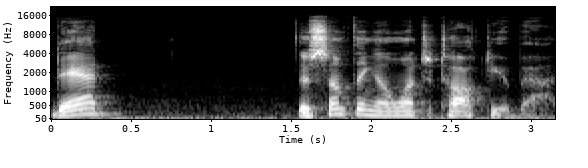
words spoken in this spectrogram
Dad, there's something I want to talk to you about.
